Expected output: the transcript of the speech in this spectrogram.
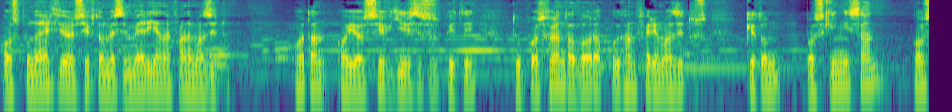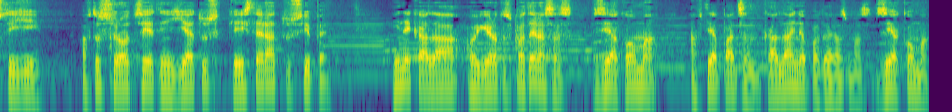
ώσπου να έρθει ο Ιωσήφ το μεσημέρι για να φάνε μαζί του. Όταν ο Ιωσήφ γύρισε στο σπίτι, του πρόσφεραν τα δώρα που είχαν φέρει μαζί τους και τον προσκύνησαν ως τη γη. Αυτός ρώτησε για την υγεία τους και ύστερα τους είπε: Είναι καλά ο γέροντας πατέρας σας, ζει ακόμα. Αυτοί απάντησαν: Καλά είναι ο πατέρας μας, ζει ακόμα.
